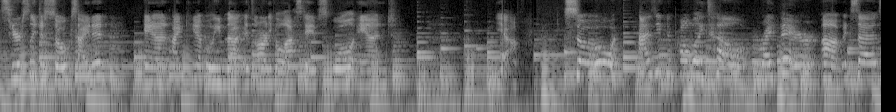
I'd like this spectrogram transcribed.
seriously just so excited and I can't believe that it's already the last day of school and yeah. Probably tell right there, um, it says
